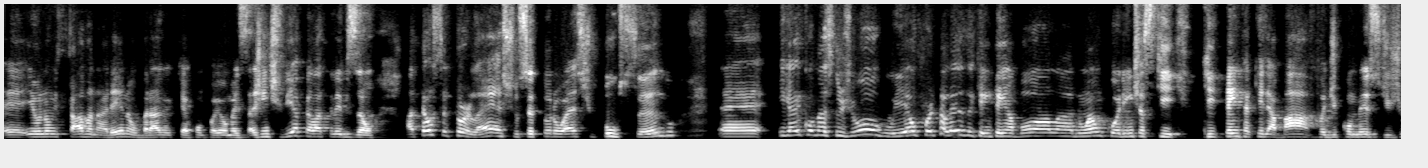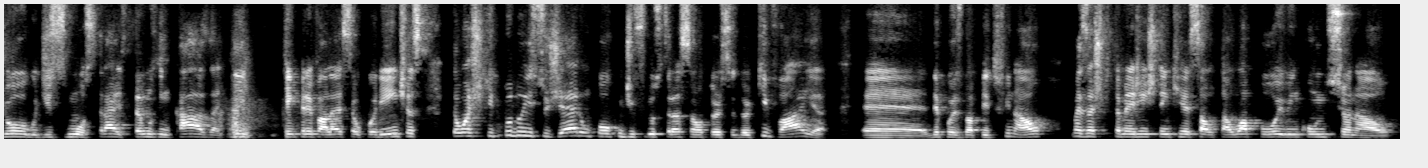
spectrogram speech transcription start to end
é, eu não estava na arena, o Braga que acompanhou, mas a gente via pela televisão até o setor leste, o setor oeste pulsando, é, e aí começa o jogo e é o Fortaleza quem tem a bola, não é um Corinthians que, que tenta aquele abafa de começo de jogo, de se mostrar, estamos em casa aqui, quem prevalece é o Corinthians. Então acho que tudo isso gera um pouco de frustração ao torcedor que vai é, depois do apito final, mas acho que também a gente tem que ressaltar o apoio incondicional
